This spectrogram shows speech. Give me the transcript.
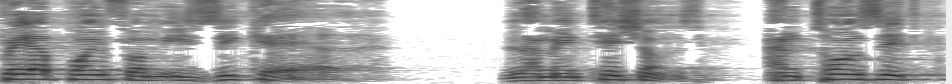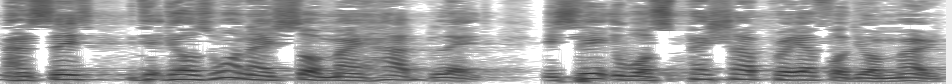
prayer point from Ezekiel, Lamentations, and turns it and says, There was one I saw, my heart bled. He said it was special prayer for your marriage.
